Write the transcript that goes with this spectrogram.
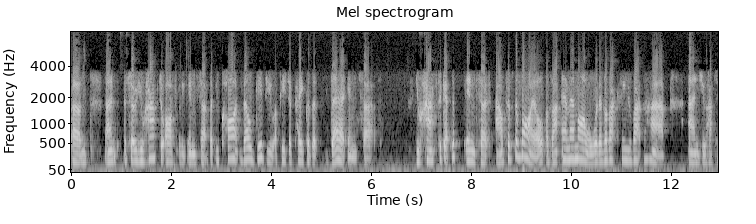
Um, and so you have to ask for the insert, but you can't. They'll give you a piece of paper that's their insert. You have to get the insert out of the vial of that MMR or whatever vaccine you're about to have, and you have to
